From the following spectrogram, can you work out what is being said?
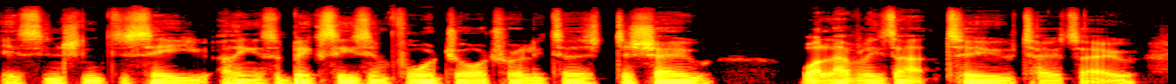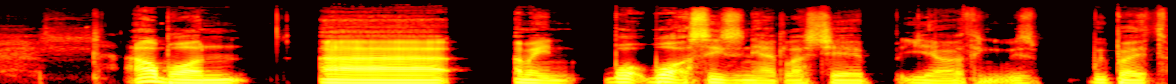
it's interesting to see. I think it's a big season for George really to to show what level he's at to Toto. Albon, uh, I mean, what what season he had last year? You know, I think it was we both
